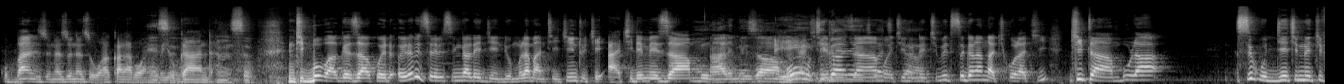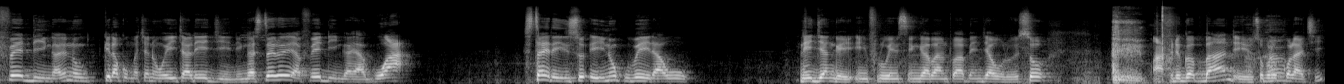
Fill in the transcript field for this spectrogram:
ku band zonna zonna zowakalaba wano mu uganda. nti bo bagezaako era era ebiseera ebisinga legend omulaba nti ekintu kye akiremezaamu Eh, alemezaamu akiremezaamu ekintu nekisigala nga kikola ki? Kitambula. Si kujja ekintu nekifedinga ate nokira ku makya noweyita legend nga sitayiro yo yafedinga yagwa. Eiso- erina okubeerawo nejja nga influencinga abantu ab'enjawulo. So afrigo band eyo osobola okukola ki?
